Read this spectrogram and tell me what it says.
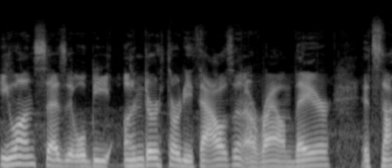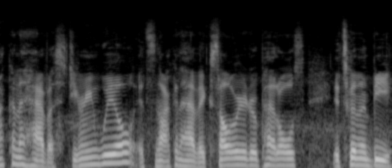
Elon says it will be under 30,000 around there. It's not going to have a steering wheel, it's not going to have accelerator pedals. It's going to be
